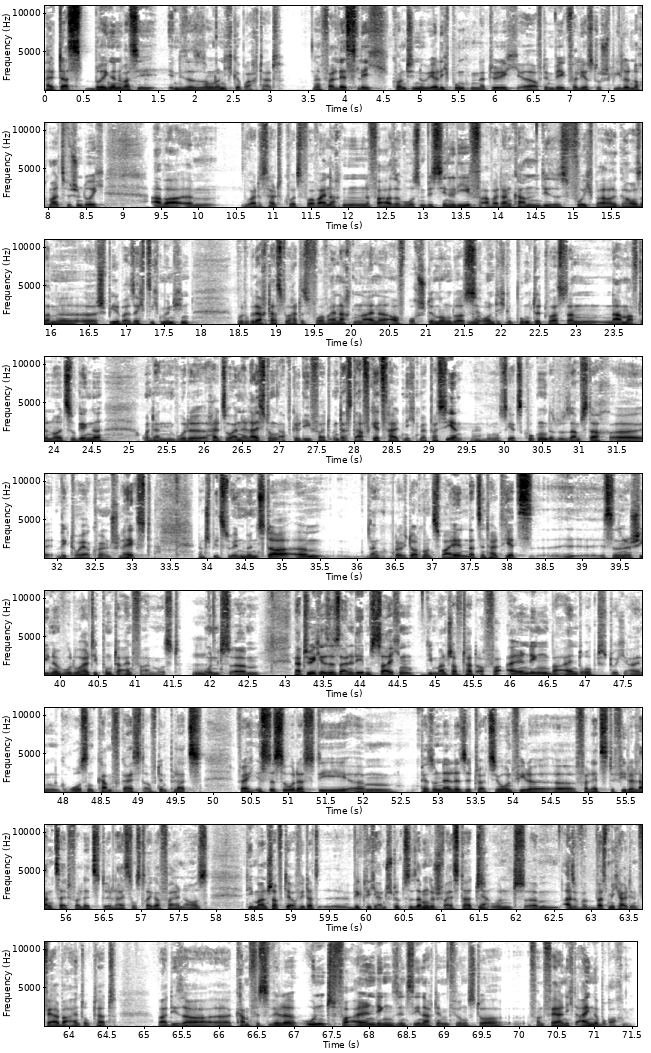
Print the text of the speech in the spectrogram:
halt das bringen, was sie in dieser Saison noch nicht gebracht hat. Ne, verlässlich, kontinuierlich punkten. Natürlich äh, auf dem Weg verlierst du Spiele nochmal zwischendurch, aber ähm, du hattest halt kurz vor Weihnachten eine Phase, wo es ein bisschen lief, aber dann kam dieses furchtbare, grausame äh, Spiel bei 60 München, wo du gedacht hast, du hattest vor Weihnachten eine Aufbruchsstimmung, du hast ja. ordentlich gepunktet, du hast dann namhafte Neuzugänge und dann wurde halt so eine Leistung abgeliefert und das darf jetzt halt nicht mehr passieren. Ne? Du musst jetzt gucken, dass du Samstag äh, Viktoria Köln schlägst. Dann spielst du in Münster, ähm, dann glaube ich Dortmund 2. Das sind halt jetzt äh, ist so eine Schiene, wo du halt die Punkte einfahren musst. Mhm. Und ähm, natürlich ist es ein Lebenszeichen. Die Mannschaft hat auch vor allen Dingen beeindruckt durch einen großen Kampfgeist auf dem Platz. Vielleicht ist es so, dass die ähm, personelle Situation, viele äh, Verletzte, viele Langzeitverletzte, Leistungsträger fallen aus, die Mannschaft ja auch wieder äh, wirklich ein Stück zusammengeschweißt hat. Ja. Und ähm, also was mich halt in Ferl beeindruckt hat, war dieser äh, Kampfeswille und vor allen Dingen sind sie nach dem Führungstor von Ferl nicht eingebrochen.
